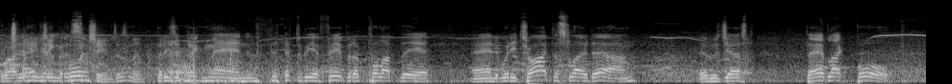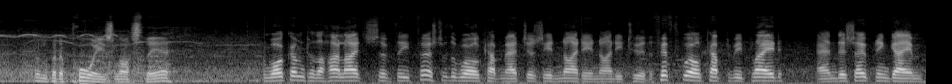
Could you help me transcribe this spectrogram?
Well, Changing fortunes, isn't it? But he's a big man, and there have to be a fair bit of pull up there. And when he tried to slow down, it was just bad luck ball. A little bit of poise lost there. Welcome to the highlights of the first of the World Cup matches in 1992, the fifth World Cup to be played, and this opening game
